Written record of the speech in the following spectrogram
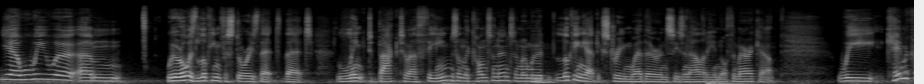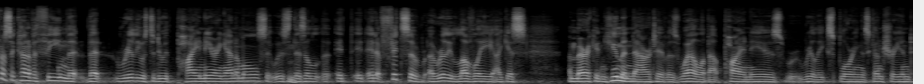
Yeah, well, we were um, we were always looking for stories that that linked back to our themes on the continent, and when we were mm-hmm. looking at extreme weather and seasonality in North America, we came across a kind of a theme that that really was to do with pioneering animals. It was mm. there's a it it, it fits a, a really lovely, I guess. American human narrative as well about pioneers r- really exploring this country. And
